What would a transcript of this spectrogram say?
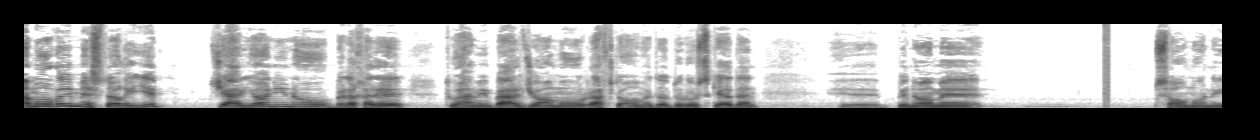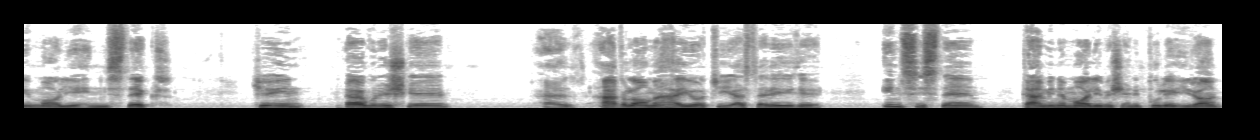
اما آقای مستاقی یه جریان اینو بالاخره تو همین برجام و رفت آمده درست کردن به نام سامانه مالی اینستکس که این قرارش که از اقلام حیاتی از طریق این سیستم تأمین مالی بشه. یعنی پول ایران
